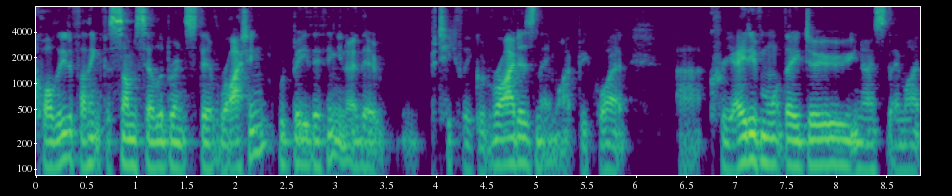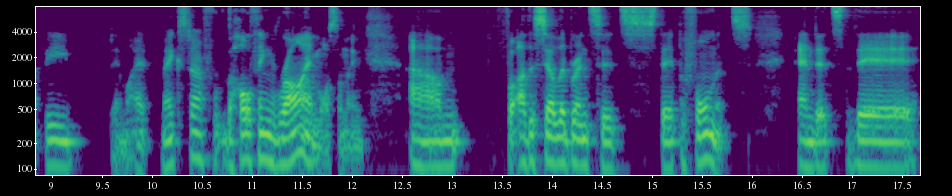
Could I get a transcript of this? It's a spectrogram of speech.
quality. I think for some celebrants, their writing would be their thing. You know, they're particularly good writers, and they might be quite uh, creative in what they do. You know, so they might be they might make stuff the whole thing rhyme or something. Um, for other celebrants, it's their performance and it's their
